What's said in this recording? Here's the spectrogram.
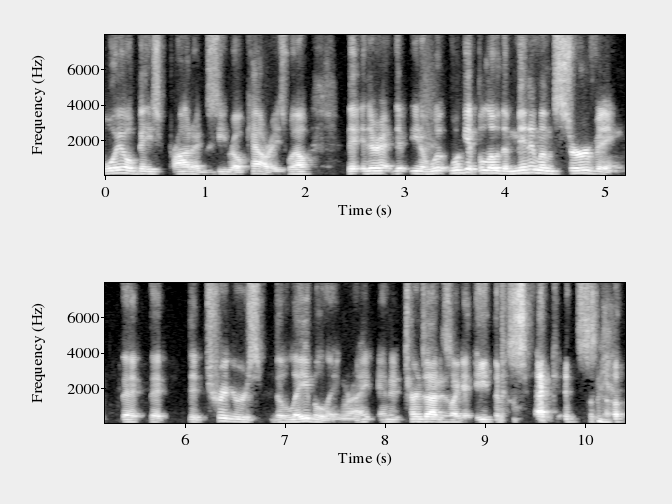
oil-based product zero calories? Well, they're, they're you know we'll, we'll get below the minimum serving that that that triggers the labeling, right? And it turns out it's like an eighth of a second. So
